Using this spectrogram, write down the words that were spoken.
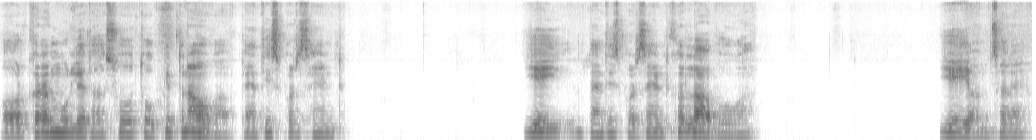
और क्रय मूल्य था सो तो कितना होगा? पैंतीस परसेंट। यही पैंतीस परसेंट का लाभ होगा। यही आंसर है।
